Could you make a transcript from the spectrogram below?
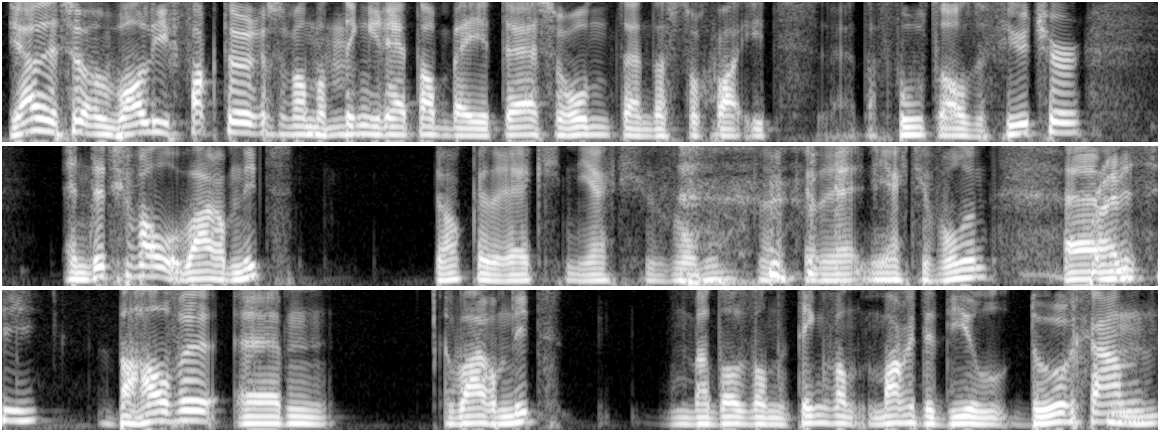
Ja, dat is zo'n Wally-factor. Zo van dat mhm. ding rijdt dan bij je thuis rond en dat is toch wel iets eh, dat voelt als de future. In dit geval, waarom niet? Ja, ik heb er eigenlijk niet echt gevonden. ik heb er eigenlijk niet echt gevonden. Um, Privacy. Behalve, um, waarom niet? Maar dat is dan het ding van, mag de deal doorgaan? Mhm.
